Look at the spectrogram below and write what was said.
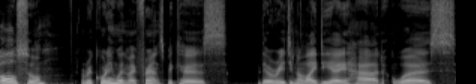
also recording with my friends because the original idea I had was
